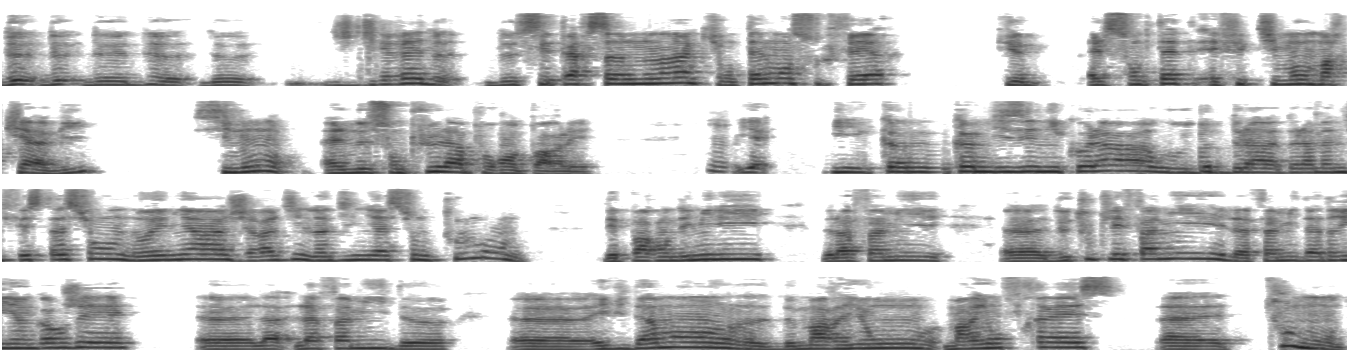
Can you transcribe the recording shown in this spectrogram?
de, de, de, de, de je dirais, de, de ces personnes-là qui ont tellement souffert qu'elles sont peut-être effectivement marquées à vie. Sinon, elles ne sont plus là pour en parler. Mm. Il y a, comme, comme disait Nicolas ou d'autres de la, de la manifestation, Noémia, Géraldine, l'indignation de tout le monde, des parents d'Émilie, de la famille, euh, de toutes les familles, la famille d'Adrien Gorget, euh, la, la, famille de, euh, évidemment, de Marion, Marion Fraisse, euh, tout le monde,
